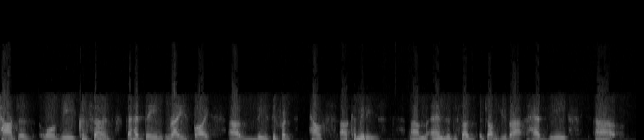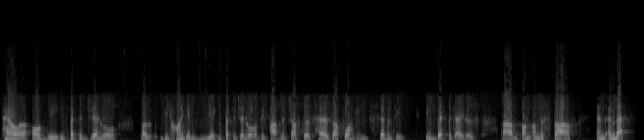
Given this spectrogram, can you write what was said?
charges or the concerns that had been raised by uh, these different House uh, committees. Um, and so John Huber had the uh, power of the Inspector General behind him, the Inspector General of the Department of Justice has uh, 470 investigators um, on, on the staff, and and that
